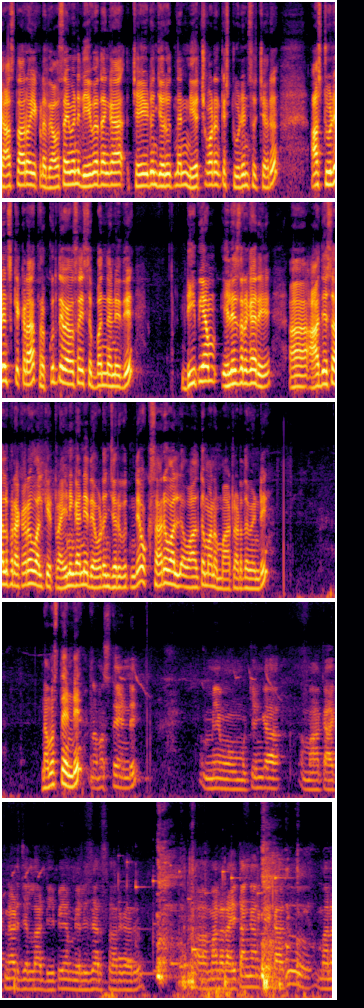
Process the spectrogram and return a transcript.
చేస్తారో ఇక్కడ వ్యవసాయం అనేది ఏ విధంగా చేయడం జరుగుతుందని నేర్చుకోవడానికి స్టూడెంట్స్ వచ్చారు. ఆ స్టూడెంట్స్కి ఇక్కడ ప్రకృతి వ్యవసాయ సిబ్బంది అనేది డిపిఎం ఎలిజర్ గారి ఆదేశాల ప్రకారం వాళ్ళకి ట్రైనింగ్ అనేది ఇవ్వడం జరుగుతుంది. ఒకసారి వాళ్ళు వాళ్ళతో మనం మాట్లాడదామండి. నమస్తే అండి. నమస్తే అండి. మేము ముఖ్యంగా మా కాకినాడ జిల్లా డిపిఎం ఎలిజర్ సార్ గారు. మన రైతాంగానికే కాదు మన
